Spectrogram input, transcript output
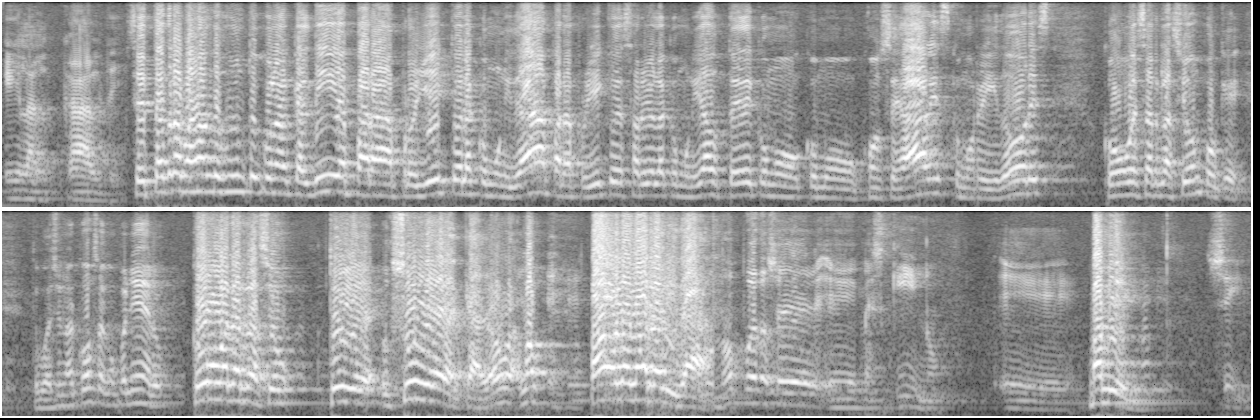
el alcalde. Se está trabajando junto con la alcaldía para proyectos de la comunidad, para proyectos de desarrollo de la comunidad. Ustedes como, como concejales, como regidores, ¿cómo va esa relación? Porque te voy a decir una cosa, compañero. ¿Cómo va la relación tuya, suya del alcalde? Vamos, vamos, vamos a hablar de la realidad. No puedo ser eh, mezquino. eh, ¿Va bien? sí,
